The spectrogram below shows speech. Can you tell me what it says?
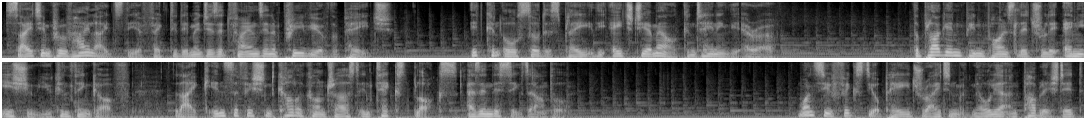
Siteimprove highlights the affected images it finds in a preview of the page. It can also display the HTML containing the error. The plugin pinpoints literally any issue you can think of, like insufficient color contrast in text blocks, as in this example. Once you've fixed your page right in Magnolia and published it,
